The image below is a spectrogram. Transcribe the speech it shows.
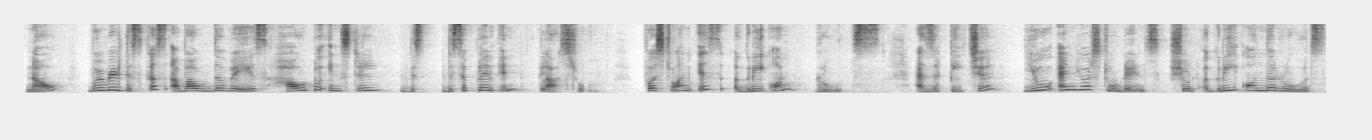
Now, we will discuss about the ways how to instill dis discipline in classroom. First one is agree on rules. As a teacher, you and your students should agree on the rules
